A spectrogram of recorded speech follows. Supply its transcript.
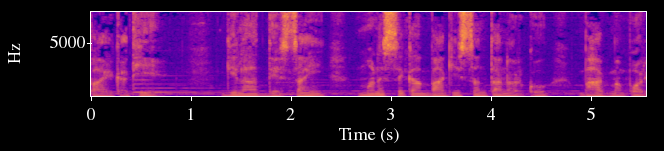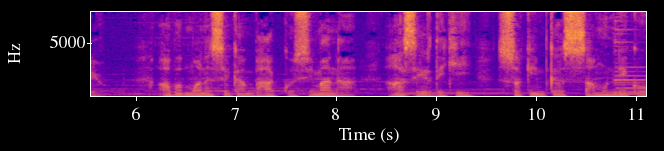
पाएका थिए। गिलात देश चाहिँ मनुष्यका बाँकी सन्तानहरूको भागमा पर्यो। अब मनुष्यका भागको सिमाना आशेरदेखि सकिमका सामुन्नेको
